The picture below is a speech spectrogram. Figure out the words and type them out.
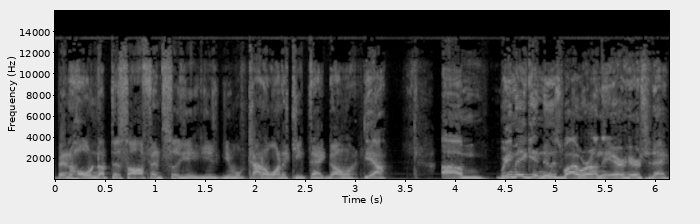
been holding up this offense, so you you, you kind of want to keep that going. Yeah. Um, we may get news while we're on the air here today.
